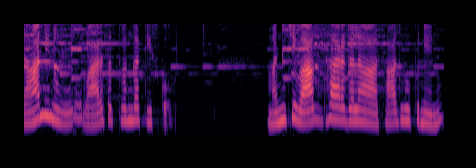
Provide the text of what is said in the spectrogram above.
దాన్ని నువ్వు వారసత్వంగా తీసుకో. మంచి వాగ్ధార గల ఆ సాధువుకు నేను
